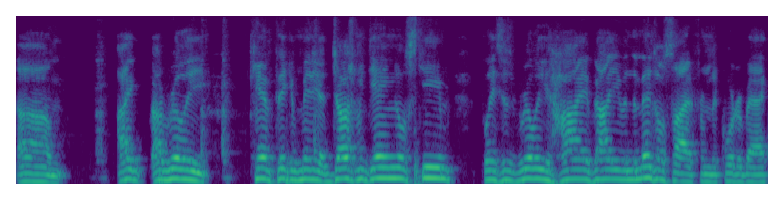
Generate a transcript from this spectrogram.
Um, I I really can't think of many. A Josh McDaniel's scheme places really high value in the mental side from the quarterback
